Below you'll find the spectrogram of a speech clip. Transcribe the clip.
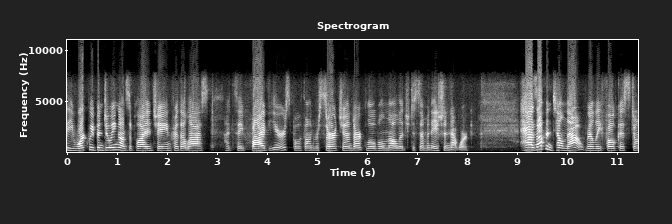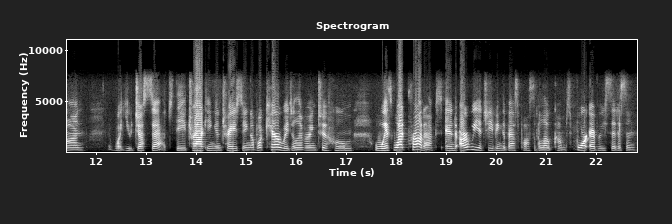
the work we've been doing on supply chain for the last, I'd say, five years, both on research and our global knowledge dissemination network, has up until now really focused on what you just said the tracking and tracing of what care are we delivering to whom, with what products, and are we achieving the best possible outcomes for every citizen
